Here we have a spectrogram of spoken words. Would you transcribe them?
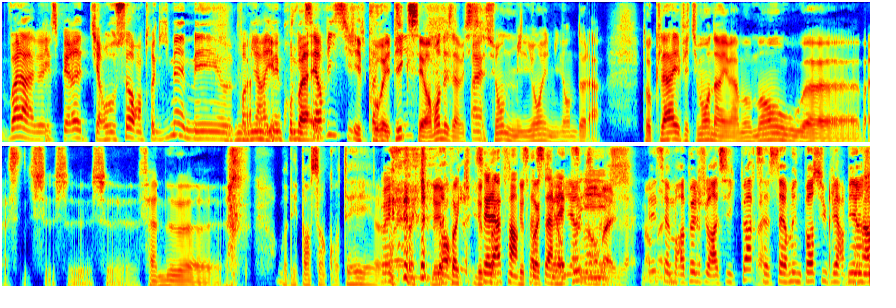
voilà. espérer tirer au sort entre guillemets mais euh, premier arrivé premier service et pour Epic c'est vraiment des investissements de millions et de millions de dollars. Donc là effectivement on arrive à un moment où euh, voilà ce, ce, ce fameux euh, on dépense sans compter euh, c'est la fin ça s'arrête. ça me rappelle Jurassic Park ça se termine pas super bien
